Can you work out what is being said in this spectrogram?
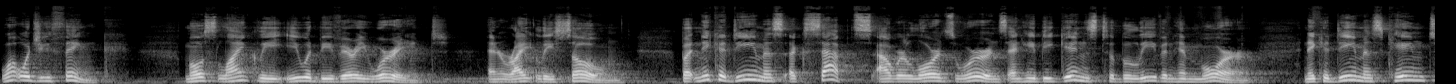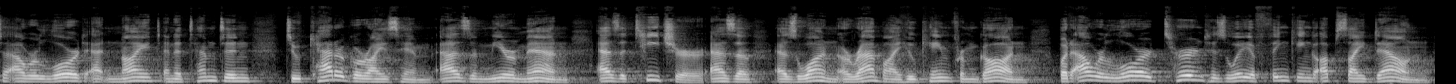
What would you think? Most likely you would be very worried, and rightly so. But Nicodemus accepts our Lord's words and he begins to believe in him more. Nicodemus came to our Lord at night and attempted to categorize him as a mere man, as a teacher, as, a, as one, a rabbi who came from God. But our Lord turned his way of thinking upside down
